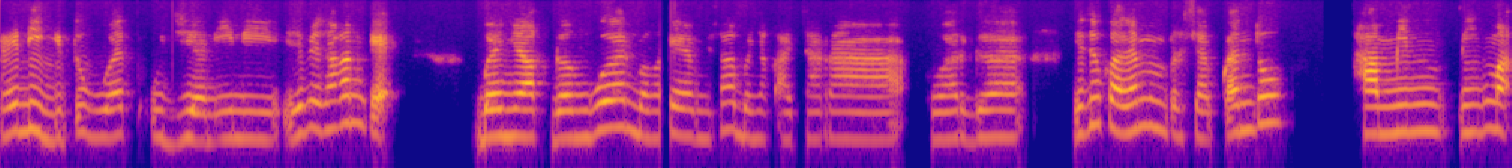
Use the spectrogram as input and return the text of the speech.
ready gitu buat ujian ini? Ya misalkan kayak banyak gangguan banget kayak misalnya banyak acara keluarga itu kalian mempersiapkan tuh hamin lima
